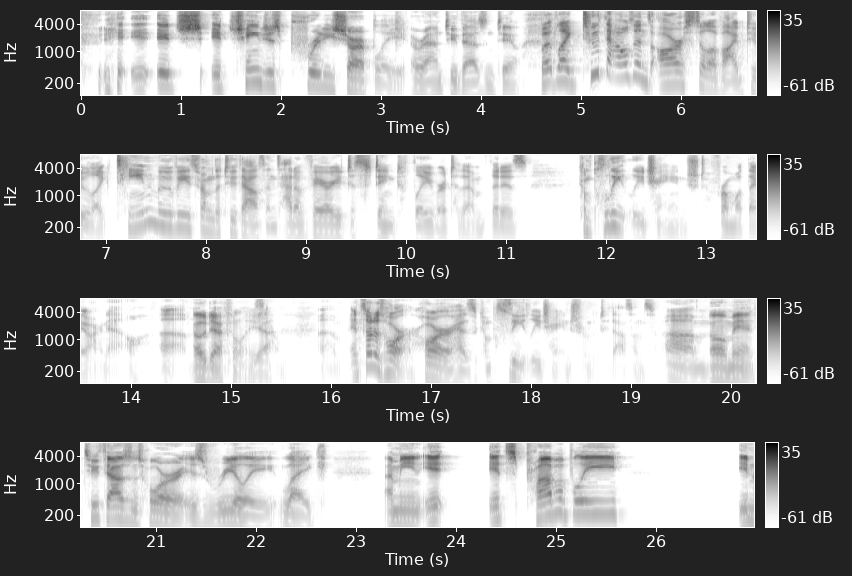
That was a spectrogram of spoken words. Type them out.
it, it, it changes pretty sharply around 2002. But like 2000s are still a vibe too. Like teen movies from the 2000s had a very distinct flavor to them that is completely changed from what they are now. Um, Oh, definitely. Yeah. um, and so does horror. Horror has completely changed from the 2000s. Um, Oh man, 2000s horror is really like I mean, it it's probably in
